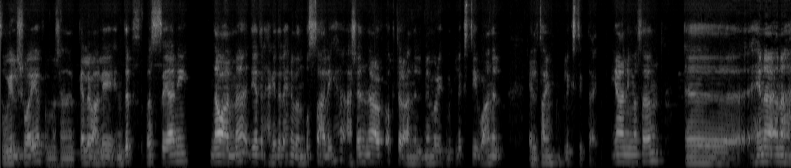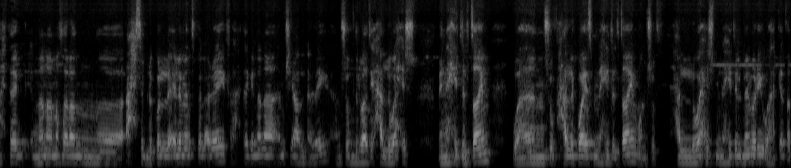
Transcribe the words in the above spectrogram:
طويل شوية فمش هنتكلم عليه in depth بس يعني نوعا ما ديت الحاجات اللي إحنا بنبص عليها عشان نعرف أكتر عن ال memory complexity وعن ال time complexity بتاعتنا يعني مثلا هنا أنا هحتاج إن أنا مثلا أحسب لكل element في ال array فهحتاج إن أنا أمشي على ال array هنشوف دلوقتي حل وحش من ناحية ال time وهنشوف حل كويس من ناحية ال time وهنشوف حل وحش من ناحية ال memory وهكذا.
